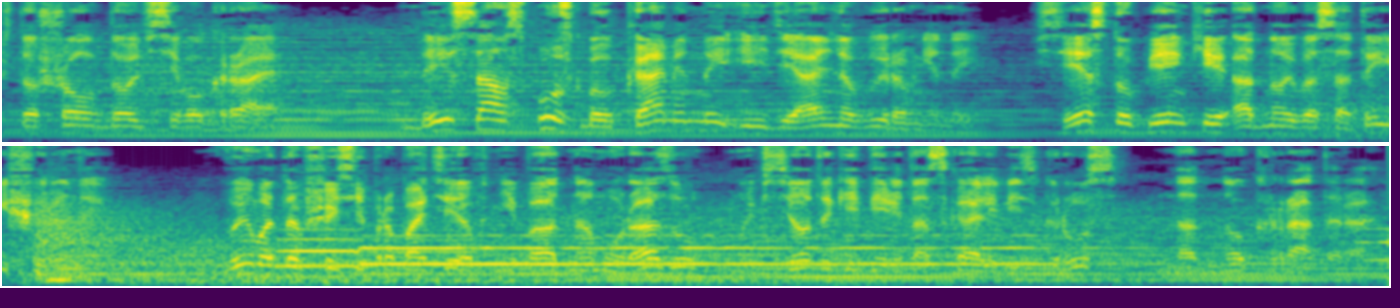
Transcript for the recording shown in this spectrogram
что шел вдоль всего края. Да и сам спуск был каменный и идеально выровненный. Все ступеньки одной высоты и ширины. Вымотавшись и пропотев не по одному разу, мы все-таки перетаскали весь груз на дно кратера.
